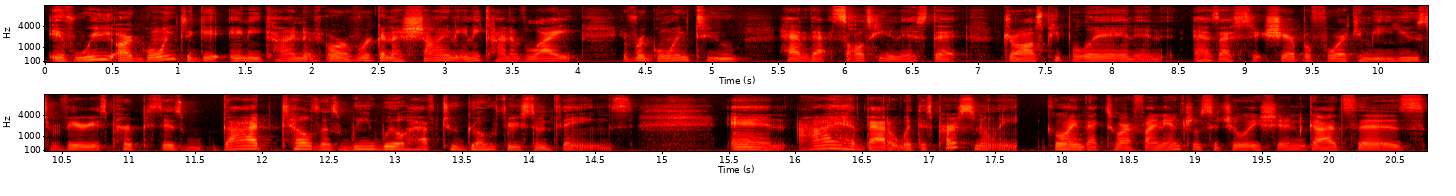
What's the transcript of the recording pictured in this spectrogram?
if we are going to get any kind of, or if we're going to shine any kind of light, if we're going to have that saltiness that draws people in, and as I shared before, it can be used for various purposes, God tells us we will have to go through some things. And I have battled with this personally. Going back to our financial situation, God says,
